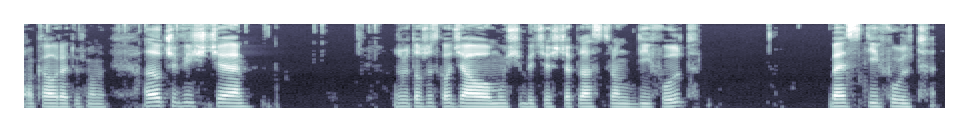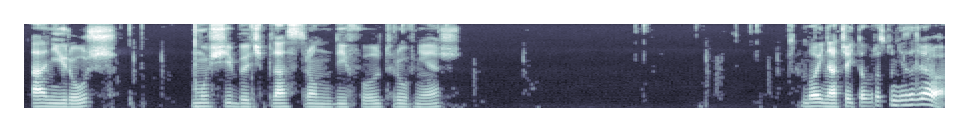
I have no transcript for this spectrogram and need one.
o, kaoret już mamy. Ale oczywiście, żeby to wszystko działało, musi być jeszcze plastron default. Bez default ani róż. Musi być plastron default również. Bo inaczej to po prostu nie zadziała.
